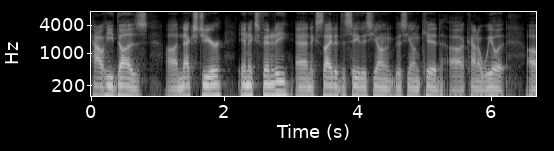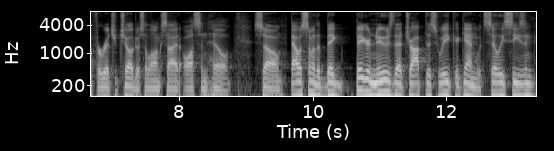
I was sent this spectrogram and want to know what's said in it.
how he does uh, next year in Xfinity, and excited to see this young this young kid uh, kind of wheel it uh, for Richard Childress alongside Austin Hill. So that was some of the big bigger news that dropped this week. Again, with silly season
